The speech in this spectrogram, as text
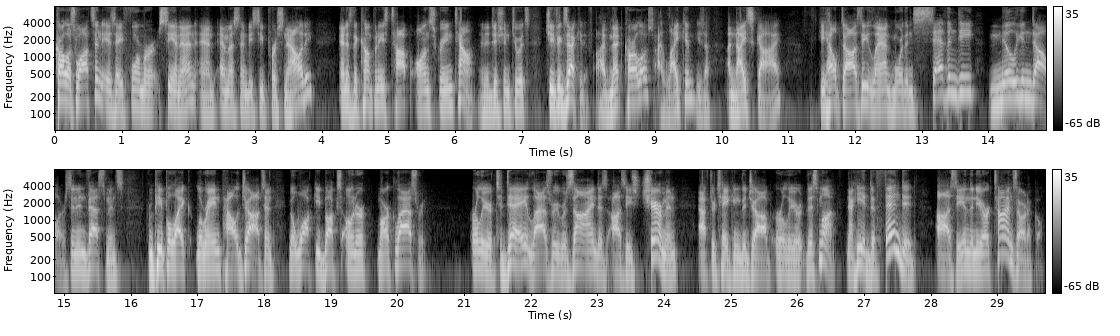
Carlos Watson is a former CNN and MSNBC personality and is the company's top on screen talent, in addition to its chief executive. I've met Carlos. I like him. He's a, a nice guy. He helped OZY land more than $70 million in investments from people like Laurene Powell Jobs and Milwaukee Bucks owner Mark Lasry. Earlier today, Lasry resigned as OZY's chairman after taking the job earlier this month. Now, he had defended OZY in the New York Times article.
